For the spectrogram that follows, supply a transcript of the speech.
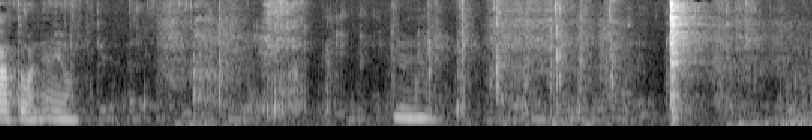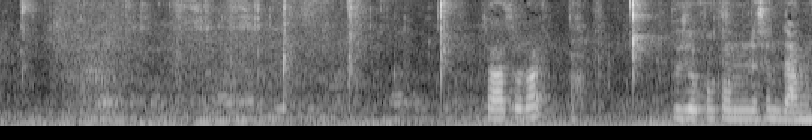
मिठो एकदम मिठो भयो पिरो भयो भने चाहिँ खानाको छुट्टै मजा आउँछ कस्तो तातो भने आयो तातो र दुधको कम्बिनेसन दामी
